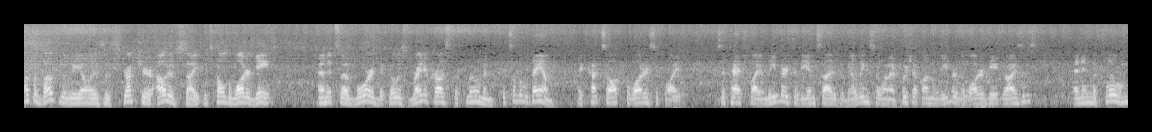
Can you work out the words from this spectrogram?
Up above the wheel is a structure out of sight. It's called the water gate, and it's a board that goes right across the flume, and it's a little dam. It cuts off the water supply. It's attached by a lever to the inside of the building, so when I push up on the lever, the water gate rises, and in the flume,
